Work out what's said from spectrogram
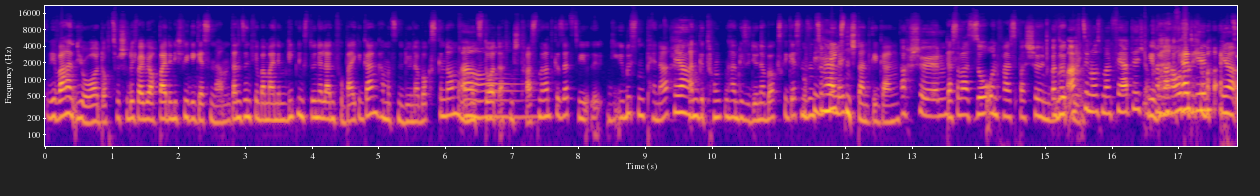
Wir waren, ja, doch zwischendurch, weil wir auch beide nicht viel gegessen haben. Dann sind wir bei meinem Lieblingsdönerladen vorbeigegangen, haben uns eine Dönerbox genommen, haben uns Oh. dort auf den Straßenrand gesetzt, wie die übelsten Penner, Ja. angetrunken, haben diese Dönerbox gegessen, Oh, sind zum herrlich. nächsten Stand gegangen. Ach, schön. Das war so unfassbar schön. und um wirklich. 18 Uhr ist man fertig und wir kann nach Hause gehen. um 18. Ja.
